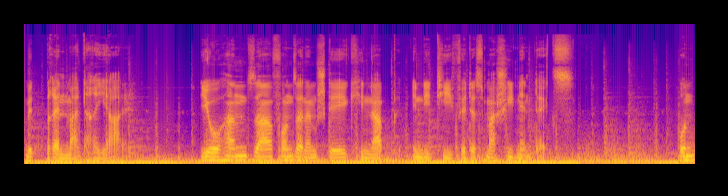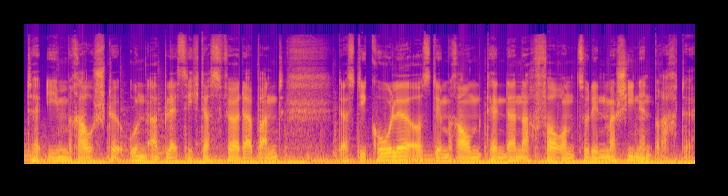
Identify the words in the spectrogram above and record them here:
mit Brennmaterial. Johann sah von seinem Steg hinab in die Tiefe des Maschinendecks. Unter ihm rauschte unablässig das Förderband, das die Kohle aus dem Raumtender nach vorn zu den Maschinen brachte.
